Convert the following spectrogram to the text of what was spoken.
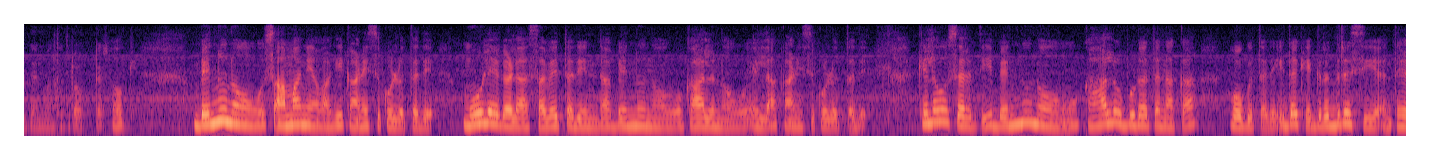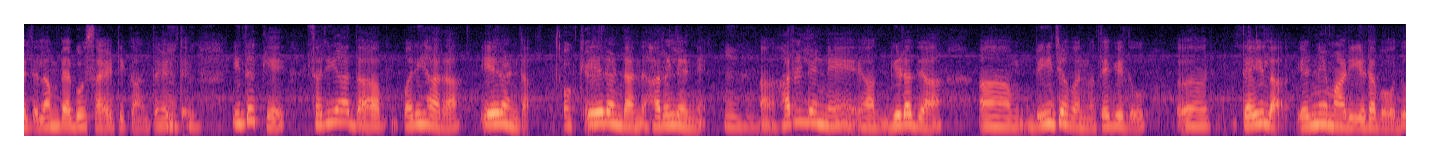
ಇದೆ ಅನ್ನುವಂಥದ್ದು ಡಾಕ್ಟರ್ ಓಕೆ ಬೆನ್ನು ನೋವು ಸಾಮಾನ್ಯವಾಗಿ ಕಾಣಿಸಿಕೊಳ್ಳುತ್ತದೆ. ಮೂಳೆಗಳ ಸವೆತದಿಂದ ಬೆನ್ನು ನೋವು ಕಾಲು ನೋವು ಎಲ್ಲ ಕಾಣಿಸಿಕೊಳ್ಳುತ್ತದೆ. ಕೆಲವು ಸರ್ತಿ ಬೆನ್ನು ನೋವು ಕಾಲು ಬುಡ ತನಕ ಹೋಗುತ್ತದೆ. ಇದಕ್ಕೆ ಗೃದ್ರಿಸಿ ಅಂತ ಹೇಳ್ತೇವೆ ಲಂಬ್ಯಾಗೋಸೈಟಿಕ ಅಂತ ಹೇಳ್ತೇವೆ. ಇದಕ್ಕೆ ಸರಿಯಾದ ಪರಿಹಾರ ಏರಂಡ ಏರಂಡ ಅಂದರೆ ಹರಳೆಣ್ಣೆ. ಹರಳೆಣ್ಣೆ ಗಿಡದ ಬೀಜವನ್ನು ತೆಗೆದು ತೈಲ ಎಣ್ಣೆ ಮಾಡಿ ಇಡಬಹುದು.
